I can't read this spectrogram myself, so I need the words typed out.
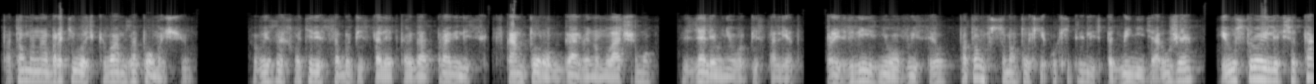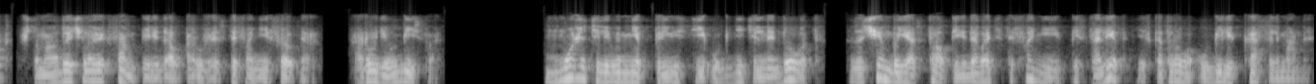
Потом она обратилась к вам за помощью. Вы захватили с собой пистолет, когда отправились в контору к Гарвину-младшему, взяли у него пистолет, произвели из него выстрел, потом в суматохе ухитрились подменить оружие и устроили все так, что молодой человек сам передал оружие Стефании Фелкнер. Орудие убийства. Можете ли вы мне привести убедительный довод, Зачем бы я стал передавать Стефании пистолет, из которого убили Кассельмана?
